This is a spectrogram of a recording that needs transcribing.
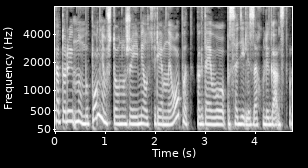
который, ну, мы помним, что он уже имел тюремный опыт, когда его посадили за хулиганство.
